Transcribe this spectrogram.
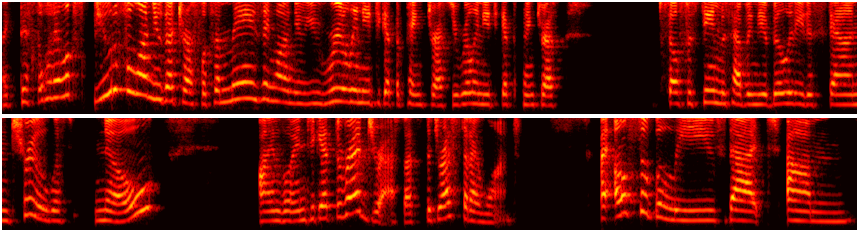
like this oh that looks beautiful on you. That dress looks amazing on you. You really need to get the pink dress. You really need to get the pink dress. Self-esteem is having the ability to stand true with no i'm going to get the red dress. That's the dress that i want. I also believe that um,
